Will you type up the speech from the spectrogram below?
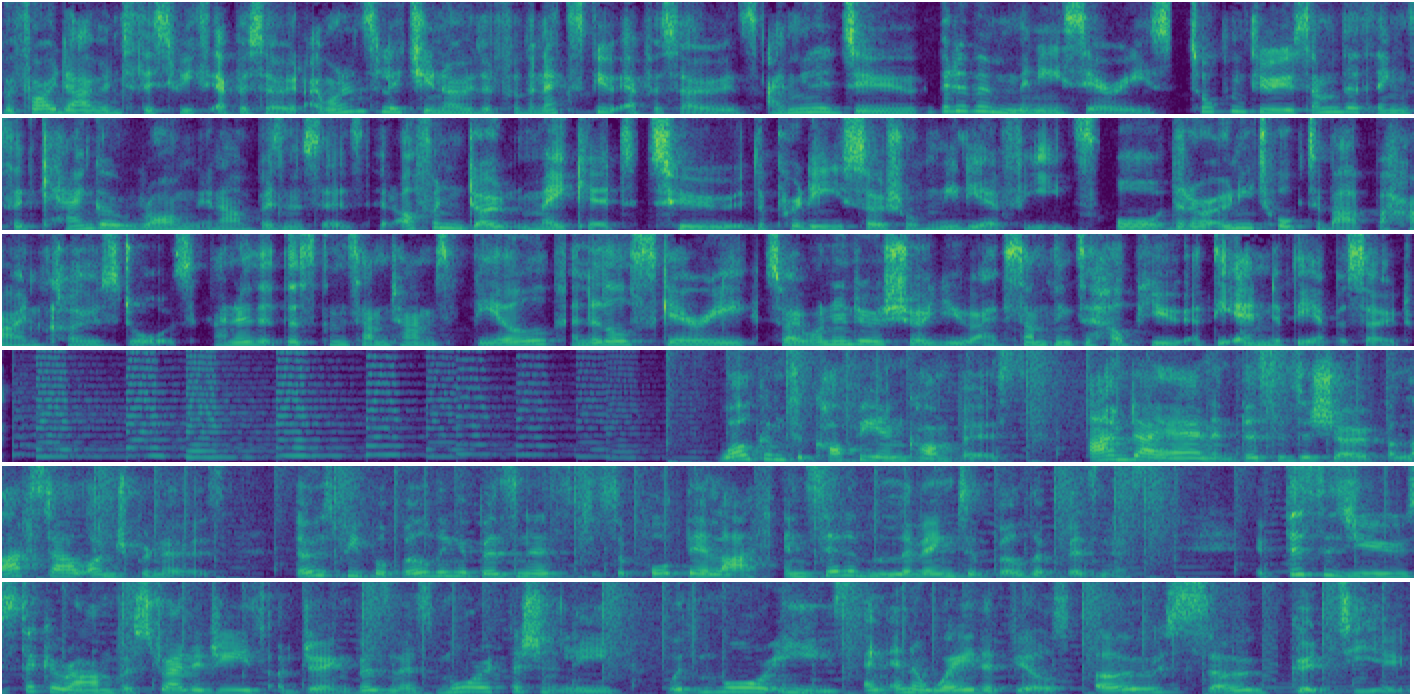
Before I dive into this week's episode, I wanted to let you know that for the next few episodes, I'm going to do a bit of a mini series talking through some of the things that can go wrong in our businesses that often don't make it to the pretty social media feeds or that are only talked about behind closed doors. I know that this can sometimes feel a little scary, so I wanted to assure you I have something to help you at the end of the episode. Welcome to Coffee and Converse. I'm Diane, and this is a show for lifestyle entrepreneurs those people building a business to support their life instead of living to build a business. If this is you, stick around for strategies on doing business more efficiently, with more ease, and in a way that feels oh so good to you.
